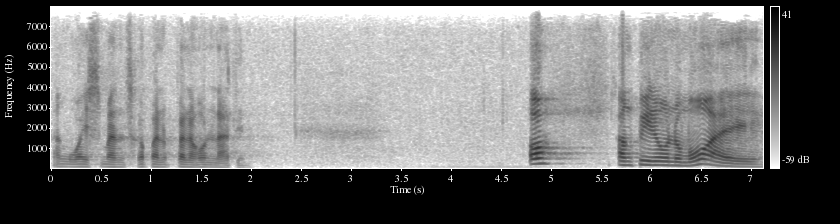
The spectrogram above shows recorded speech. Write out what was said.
ang wise man sa panahon natin. Oh, ang pinuno mo ay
